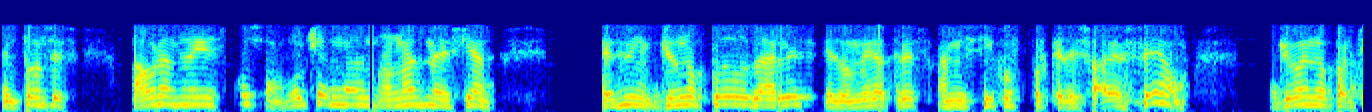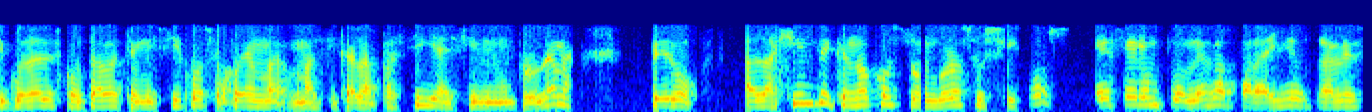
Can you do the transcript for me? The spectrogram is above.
Entonces, ahora no hay excusa. Muchas mamás me decían, yo no puedo darles el omega 3 a mis hijos porque les sabe feo. Yo en lo particular les contaba que mis hijos se pueden masticar la pastilla y sin ningún problema, pero a la gente que no acostumbró a sus hijos, ese era un problema para ellos darles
